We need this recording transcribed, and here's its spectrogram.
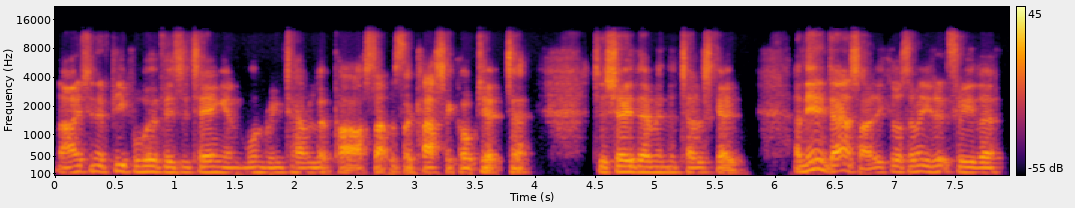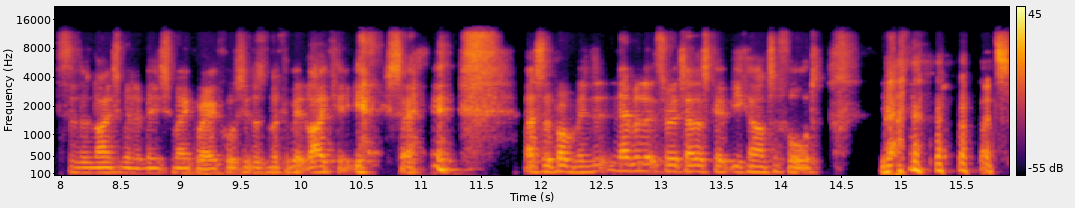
night. And if people were visiting and wondering to have a look past, that was the classic object to, to show them in the telescope. And the only downside, of course, when you look through the through the 90 millimeter Megrez, of course, it doesn't look a bit like it. so that's the problem. Never look through a telescope you can't afford. Yeah, that's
